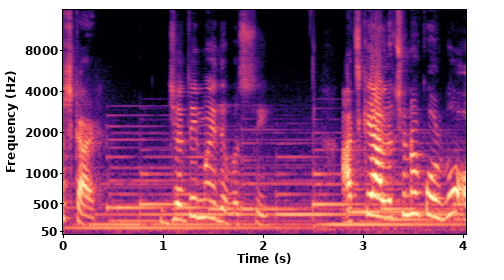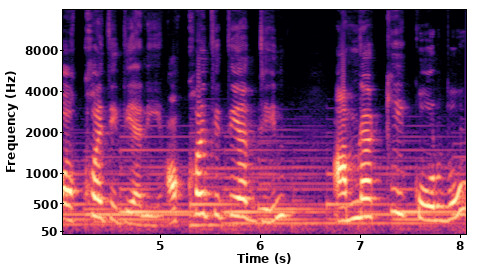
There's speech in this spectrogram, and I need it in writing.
নমস্কার, জ্যোতির্ময় দেবশ্রী। আজকে আলোচনা করব অক্ষয় তৃতীয়া নিয়ে। অক্ষয় তৃতীয়ার দিন আমরা কি করব,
